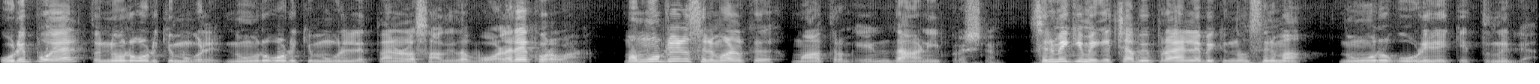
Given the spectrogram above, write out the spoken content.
കൂടിപ്പോയാൽ തൊണ്ണൂറ് കോടിക്ക് മുകളിൽ നൂറ് കോടിക്ക് മുകളിൽ എത്താനുള്ള സാധ്യത വളരെ കുറവാണ്. മമ്മൂട്ടിയുടെ സിനിമകൾക്ക് മാത്രം എന്താണ് ഈ പ്രശ്നം? സിനിമയ്ക്ക് മികച്ച അഭിപ്രായം ലഭിക്കുന്നു സിനിമ നൂറ് കോടിയിലേക്ക് എത്തുന്നില്ല.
